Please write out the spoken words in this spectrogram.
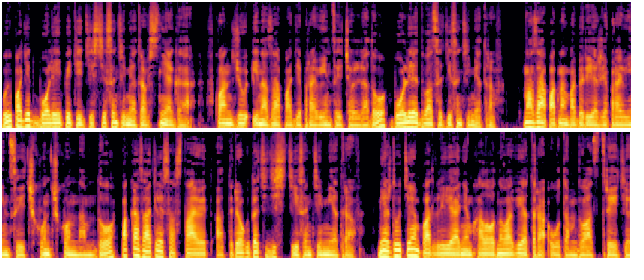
выпадет более 50 сантиметров снега. В Кванджу и на западе провинции Чолляду более 20 сантиметров. На западном побережье провинции Чхунчхон-Намдо показатель составит от 3 до 10 сантиметров. Между тем, под влиянием холодного ветра утром 23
